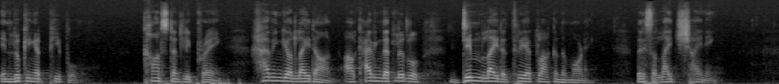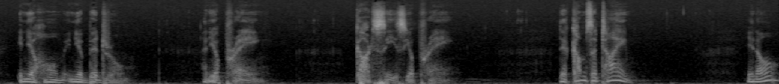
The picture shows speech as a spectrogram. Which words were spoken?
in looking at people, constantly praying, having your light on, or having that little dim light at 3 o'clock in the morning. There is a light shining in your home, in your bedroom, and you're praying. God sees you're praying. There comes a time, you know,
